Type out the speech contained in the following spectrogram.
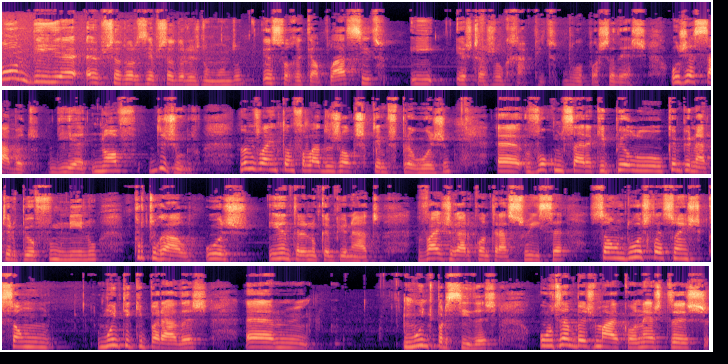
Bom dia, apostadores e apostadoras do mundo. Eu sou Raquel Plácido e este é o Jogo Rápido do Aposta 10. Hoje é sábado, dia 9 de julho. Vamos lá então falar dos jogos que temos para hoje. Uh, vou começar aqui pelo Campeonato Europeu Feminino. Portugal hoje entra no campeonato, vai jogar contra a Suíça. São duas seleções que são muito equiparadas. Um, muito parecidas. Os ambas marcam nestes, uh,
